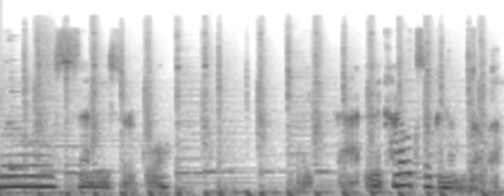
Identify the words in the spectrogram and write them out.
little semicircle like that. And it kind of looks like an umbrella.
